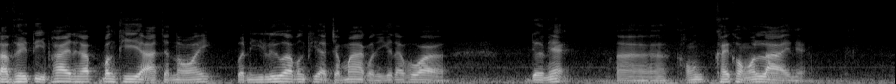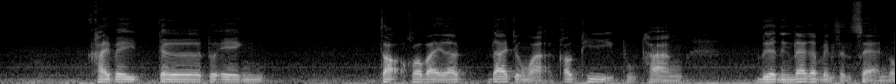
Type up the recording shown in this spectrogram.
ตามสถิติไพ่นะครับ บางทีอาจจะน้อยกว่านี้หรือว่าบางทีอาจจะมากกว่านี้ก็ได้เพราะว่าเดี๋ยวนี้ของขายของออนไลน์เนี่ย ใครไปเจอตัวเองเจาะเข้าไปแล้วได้จังหวะเข้าที่ถูกทาง เดือนหนึ่งได้กันเป็นแสนๆก็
